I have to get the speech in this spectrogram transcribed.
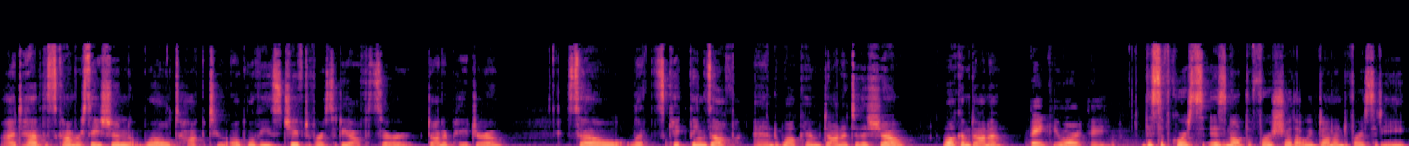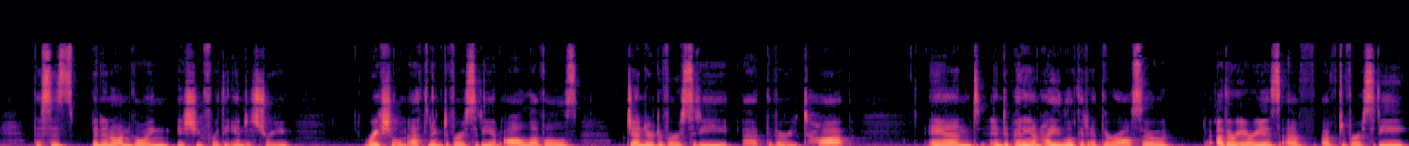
Uh, to have this conversation, we'll talk to Ogilvy's Chief Diversity Officer, Donna Pedro, so let's kick things off and welcome Donna to the show. Welcome, Donna. Thank you, Aarti. This, of course, is not the first show that we've done on diversity. This has been an ongoing issue for the industry. Racial and ethnic diversity at all levels, gender diversity at the very top. And, and depending on how you look at it, there are also other areas of, of diversity,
